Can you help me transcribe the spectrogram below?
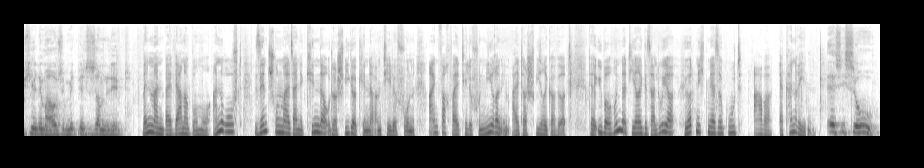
hier im Hause mit mir zusammenlebt. Wenn man bei Werner Beaumont anruft, sind schon mal seine Kinder oder Schwiegerkinder am Telefon, einfach weil Telefonieren im Alter schwieriger wird. Der über 100-jährige Saluja hört nicht mehr so gut, aber er kann reden. Es ist so,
